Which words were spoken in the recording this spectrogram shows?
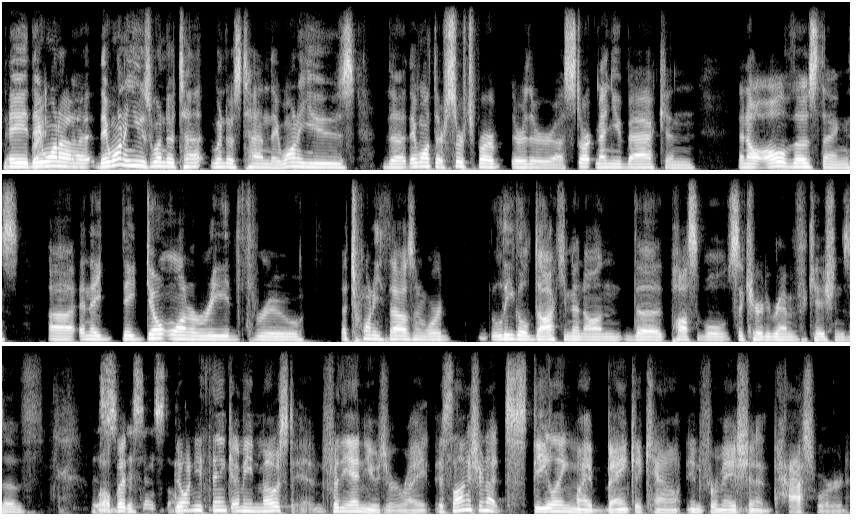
They they right. want to they want to use Windows 10 Windows 10 they want to use the they want their search bar or their uh, start menu back and and all, all of those things uh, and they they don't want to read through a 20,000 word legal document on the possible security ramifications of this, well, but don't you think? I mean, most for the end user, right? As long as you're not stealing my bank account information and password,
